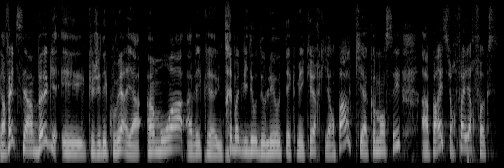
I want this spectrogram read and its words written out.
Et en fait, c'est un bug et que j'ai découvert il y a un mois avec euh, une très bonne vidéo de Léo Techmaker qui en parle, qui a commencé à apparaître sur Firefox.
